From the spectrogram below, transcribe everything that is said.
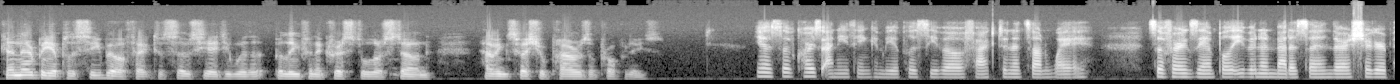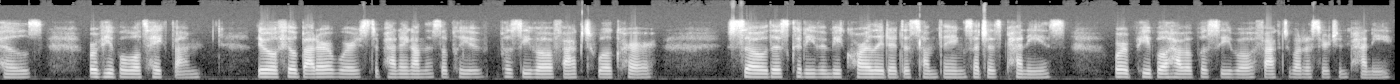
Can there be a placebo effect associated with a belief in a crystal or stone having special powers or properties? Yes, of course, anything can be a placebo effect in its own way. So, for example, even in medicine, there are sugar pills where people will take them. They will feel better or worse depending on this placebo effect will occur. So, this could even be correlated to something such as pennies, where people have a placebo effect about a certain penny.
